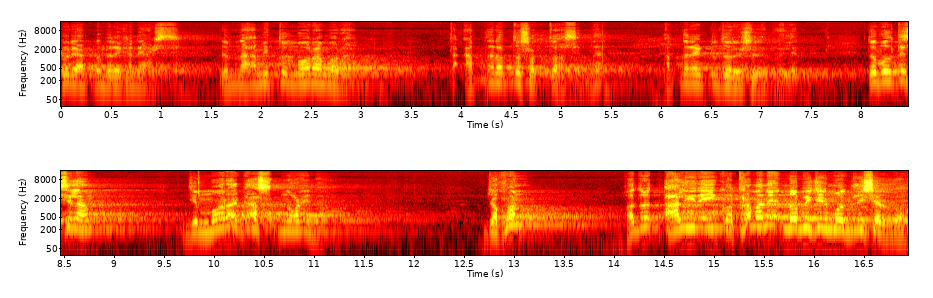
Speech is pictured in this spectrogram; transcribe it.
করে আপনাদের এখানে আসছে। আমি তো মরা মরা। তা আপনারা তো শক্ত আছেন না? আপনারা একটু জোরে সরে কইলেন। তো বলতেছিলাম যে মরা গাছ নড়ে না। যখন হজরত আলীর এই কথা মানে নবীজির মজলিসের রং।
